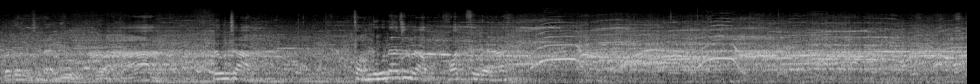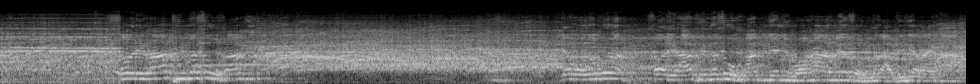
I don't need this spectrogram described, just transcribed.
แล้วตอนนี้ที่ไหนอยู่อ่าเรื่องจากฝั่งนู้นน่าจะแบบฮอตสุดเลยนะสวัสดีครับพิมพ์มาสุครับ เดี๋ยวผมต้องพูดอะสวัสดีครับพิมพ์มาสุครับเรียนอยู่ม .5 โรงเรียนสวนกุหลาบวิทยาลัยครับ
